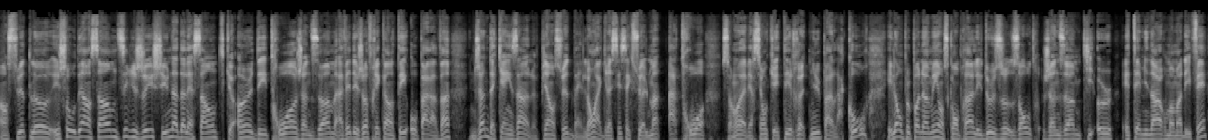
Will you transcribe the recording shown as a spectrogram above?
ensuite là échaudés ensemble, dirigés chez une adolescente que un des trois jeunes hommes avait déjà fréquenté auparavant, une jeune de 15 ans. là. Puis ensuite, ben l'ont agressé sexuellement à trois, selon la version qui a été retenue par la cour. Et là, on peut pas nommer, on se comprend, les deux autres jeunes hommes qui eux étaient mineurs au moment des faits,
